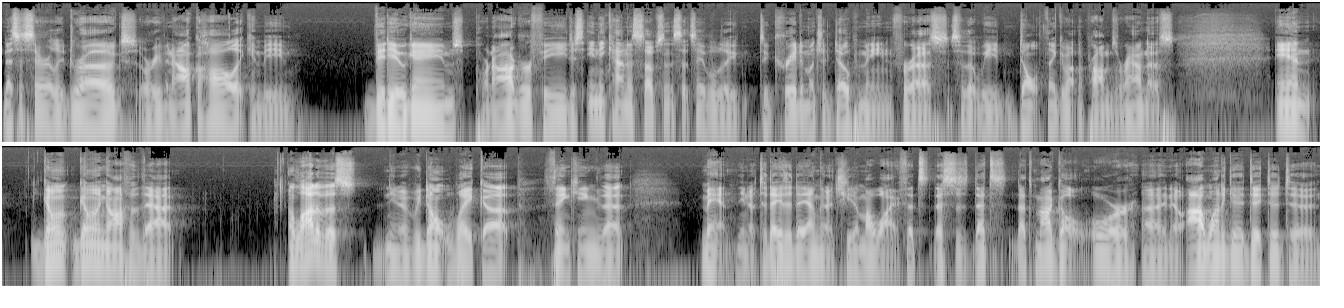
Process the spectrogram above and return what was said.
necessarily drugs or even alcohol. It can be video games, pornography, just any kind of substance that's able to, to create a bunch of dopamine for us so that we don't think about the problems around us. And going, going off of that, a lot of us, you know, we don't wake up thinking that man, you know, today's the day I'm going to cheat on my wife. That's that's that's that's my goal. Or uh, you know, I want to get addicted to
